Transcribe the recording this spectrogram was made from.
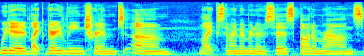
we did like very lean trimmed um, like semimembranosus, bottom rounds,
